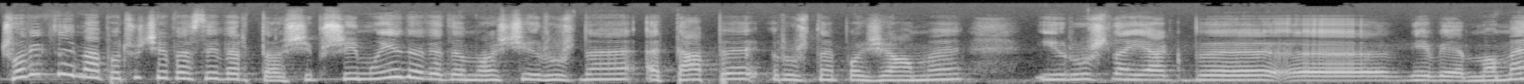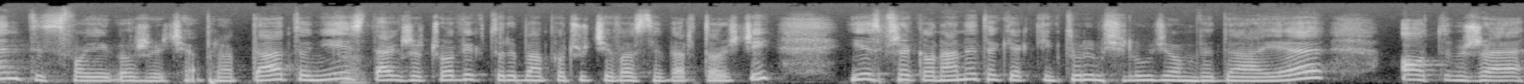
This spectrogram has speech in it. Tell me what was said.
Człowiek, który ma poczucie własnej wartości, przyjmuje do wiadomości różne etapy, różne poziomy i różne jakby, e, nie wiem, momenty swojego życia, prawda? To nie jest tak, że człowiek, który ma poczucie własnej wartości, jest przekonany, tak jak niektórym się ludziom wydaje, o tym, że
